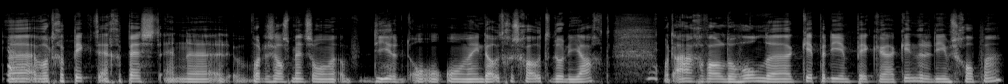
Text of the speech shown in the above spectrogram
Eh, er wordt gepikt en gepest. En eh, er worden zelfs mensen om, dieren om, om hem heen doodgeschoten door de jacht. Wordt aangevallen door honden, kippen die hem pikken, kinderen die hem schoppen.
